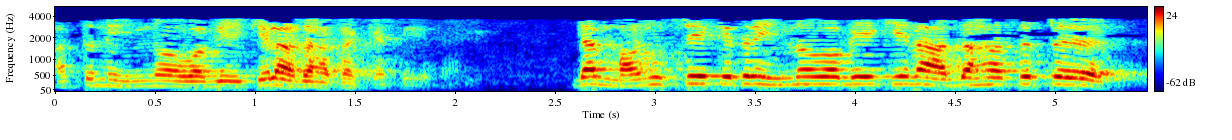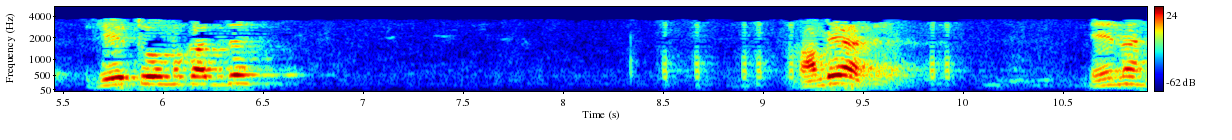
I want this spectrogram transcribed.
අතන ඉන්නවා වගේ කියලා අදහසක් ඇති වෙනවා. දැන් මිනිස්සෙක් එතන ඉන්නවා වගේ කියන අදහසට හේතුව මොකද්ද? පඹයාද? එහෙනම්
